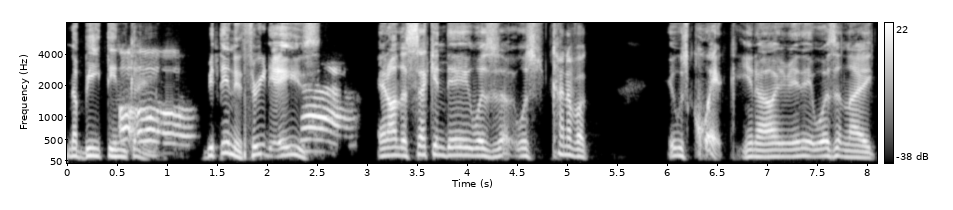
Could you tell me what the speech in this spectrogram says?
Nabitin ka. eh. Oh, Bitin in three days. yeah. And on the second day was uh, was kind of a it was quick, you know. I mean, it wasn't like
